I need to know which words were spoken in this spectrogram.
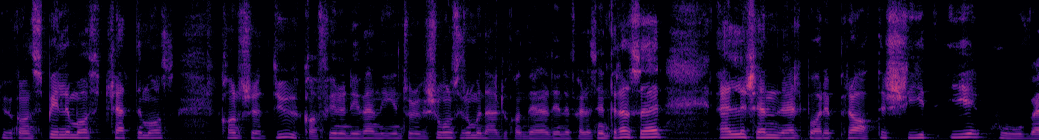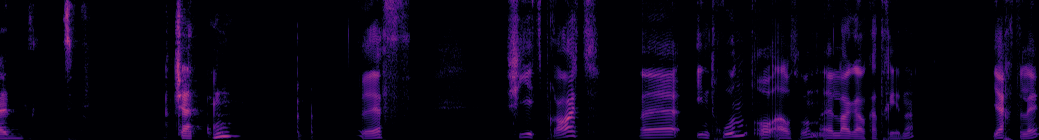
Du kan spille med oss, chatte med oss. Kanskje du kan finne en ny venn i introduksjonsrommet der du kan dele dine felles interesser. Eller generelt bare prate skit i hovedchatten. Yes. Skitprat. Uh, introen og outroen er laga av Katrine. Hjertelig.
